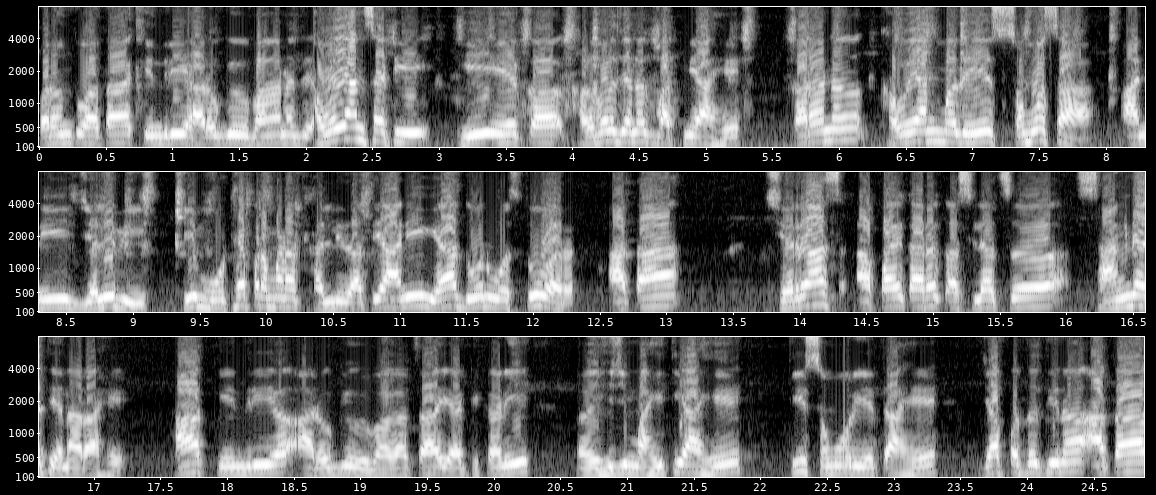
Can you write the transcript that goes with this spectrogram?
परंतु आता केंद्रीय आरोग्य विभागानं खवयांसाठी ही एक खळबळजनक बातमी आहे. कारण खवयांमध्ये समोसा आणि जलेबी ही मोठ्या प्रमाणात खाल्ली जाते आणि या दोन वस्तूवर आता शरीरास अपायकारक असल्याचं सांगण्यात येणार आहे. हा केंद्रीय आरोग्य विभागाचा या ठिकाणी ही जी माहिती आहे ती समोर येत आहे. ज्या पद्धतीनं आता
